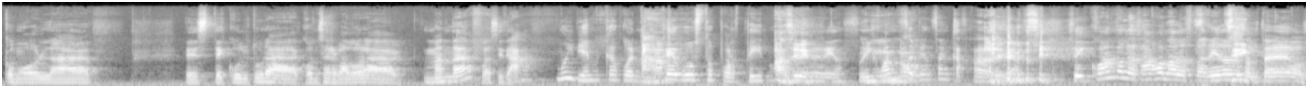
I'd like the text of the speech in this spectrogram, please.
como la este cultura conservadora manda, fue así de, ah, muy bien, qué bueno, Ajá. qué gusto por ti. no Así sé de, qué". ¿Y cuándo no. se piensan casar? Sí. Sí, ¿cuándo les hago la despedida de solteros?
